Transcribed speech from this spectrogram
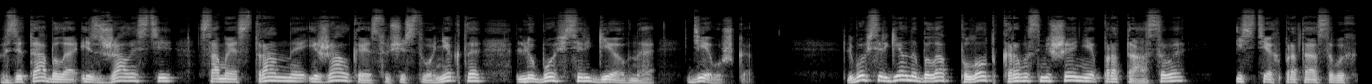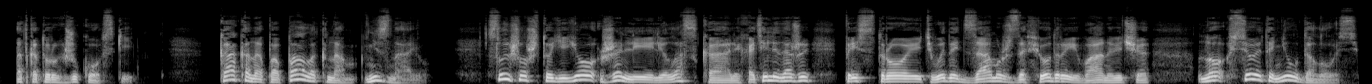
взята была из жалости самое странное и жалкое существо, некто Любовь Сергеевна, девушка. Любовь Сергеевна была плод кровосмешения Протасова из тех Протасовых, от которых Жуковский. Как она попала к нам, не знаю. Слышал, что ее жалели, ласкали, хотели даже пристроить, выдать замуж за Федора Ивановича, но все это не удалось.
